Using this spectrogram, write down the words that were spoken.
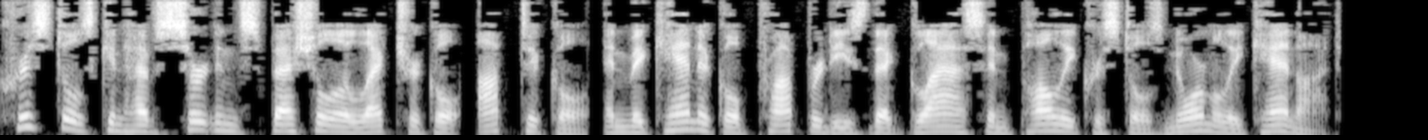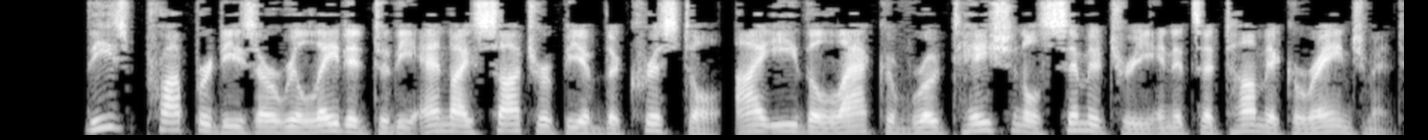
Crystals can have certain special electrical, optical, and mechanical properties that glass and polycrystals normally cannot. These properties are related to the anisotropy of the crystal, i.e. the lack of rotational symmetry in its atomic arrangement.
